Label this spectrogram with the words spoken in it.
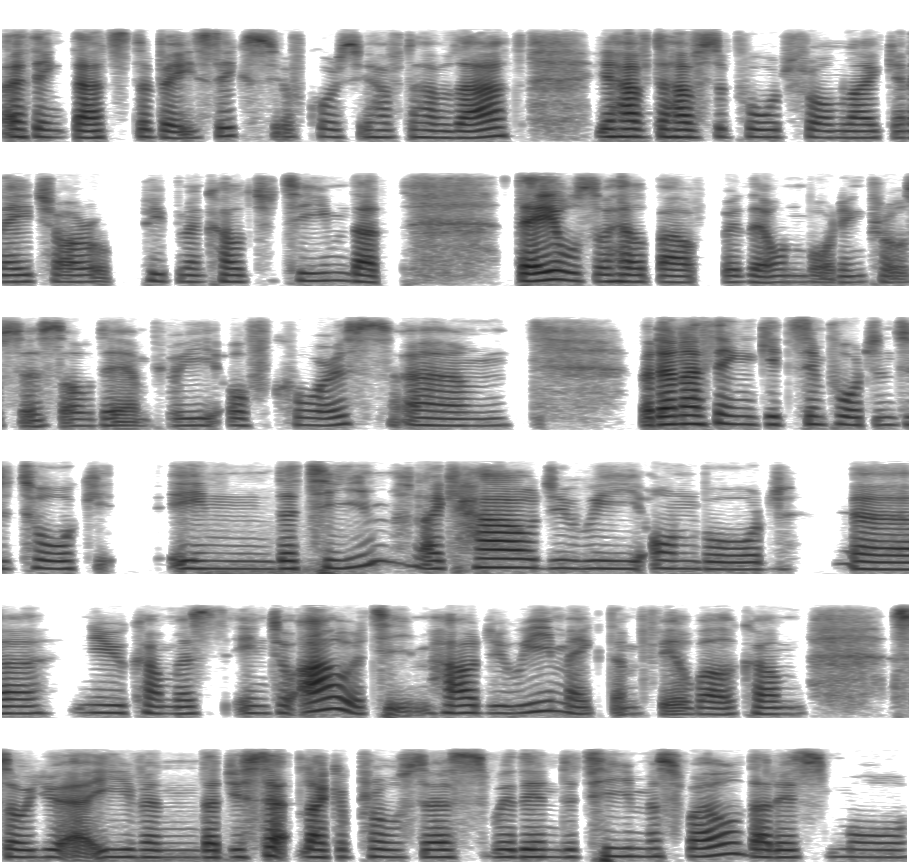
I think that's the basics. Of course, you have to have that. You have to have support from like an HR or people and culture team that they also help out with the onboarding process of the employee, of course. Um, but then I think it's important to talk in the team? Like, how do we onboard uh, newcomers into our team? How do we make them feel welcome? So you uh, even that you set like a process within the team as well that is more,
